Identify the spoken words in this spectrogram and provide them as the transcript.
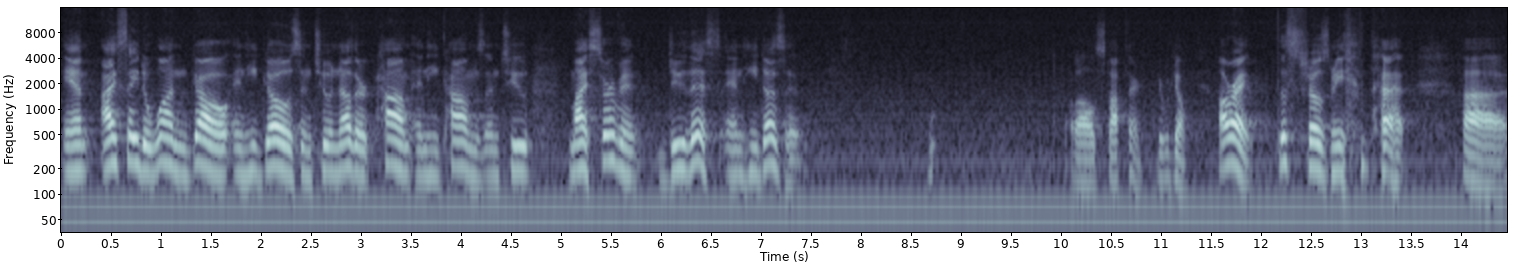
and I say to one, Go, and he goes, and to another, Come, and he comes, and to my servant, Do this, and he does it. Well, stop there. Here we go. All right, this shows me that uh,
